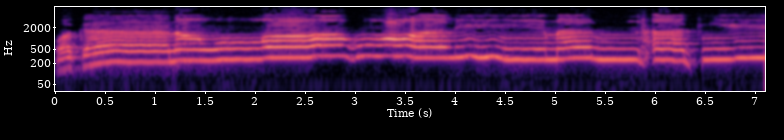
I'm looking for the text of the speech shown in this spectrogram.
وكان الله عليما حكيما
